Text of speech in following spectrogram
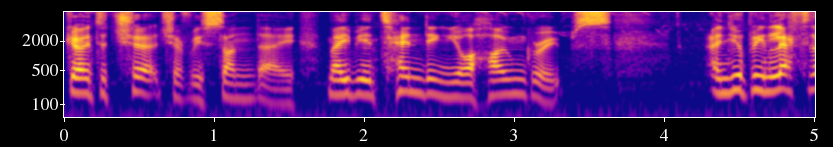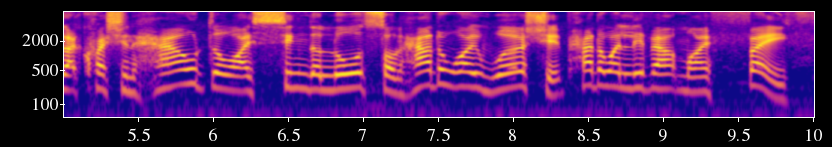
Going to church every Sunday, maybe attending your home groups. And you've been left with that question how do I sing the Lord's song? How do I worship? How do I live out my faith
